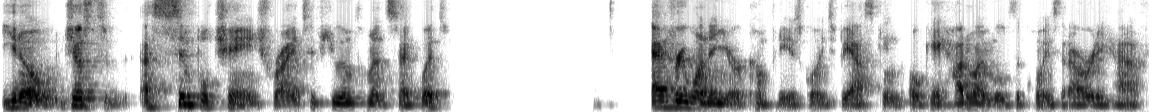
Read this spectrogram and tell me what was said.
you know, just a simple change, right? If you implement SegWit, everyone in your company is going to be asking, okay, how do I move the coins that I already have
